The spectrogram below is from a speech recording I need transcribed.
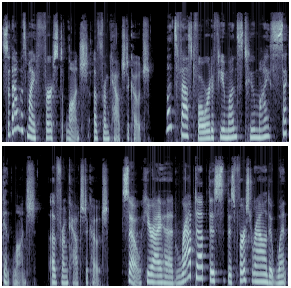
So that was my first launch of From Couch to Coach. Let's fast forward a few months to my second launch of From Couch to Coach. So here I had wrapped up this, this first round. It went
